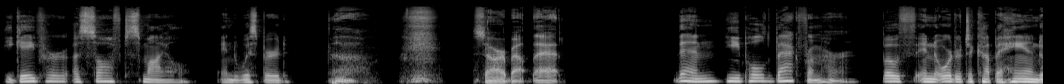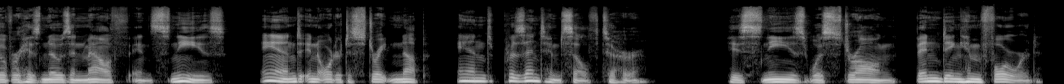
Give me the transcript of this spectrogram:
he gave her a soft smile and whispered, Oh, sorry about that. Then he pulled back from her, both in order to cup a hand over his nose and mouth and sneeze, and in order to straighten up and present himself to her. His sneeze was strong, bending him forward,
